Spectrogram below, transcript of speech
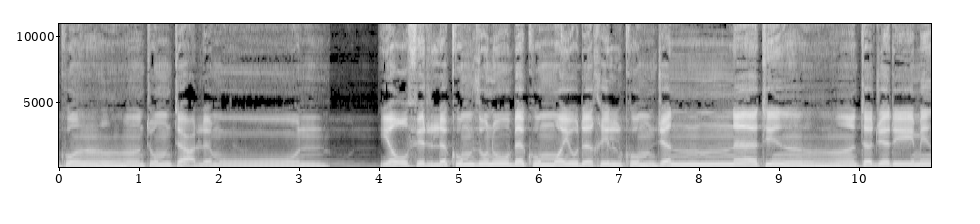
كنتم تعلمون يغفر لكم ذنوبكم ويدخلكم جنات تجري من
